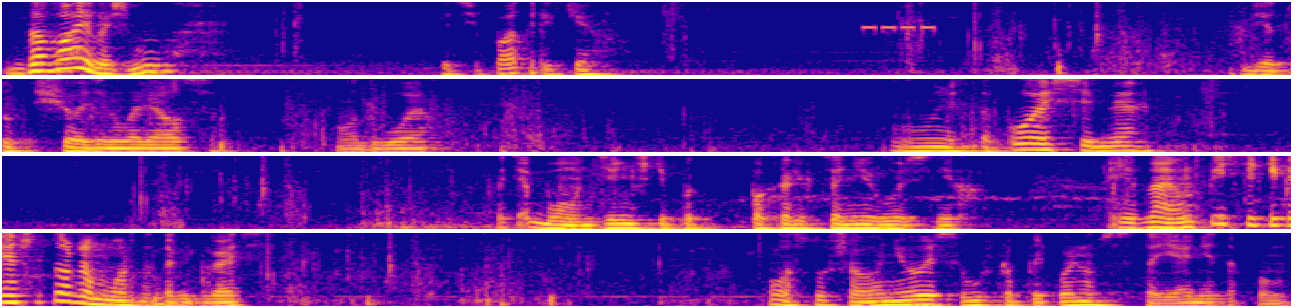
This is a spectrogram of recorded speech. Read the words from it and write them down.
Давай возьму. Эти патрики. Где тут еще один валялся? Вот двое. У них такое себе. Хотя бы он денежки по поколлекционирую с них. Не знаю, ну писики, конечно, тоже можно так брать. О, слушай, а у него есть лужка в прикольном состоянии таком.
